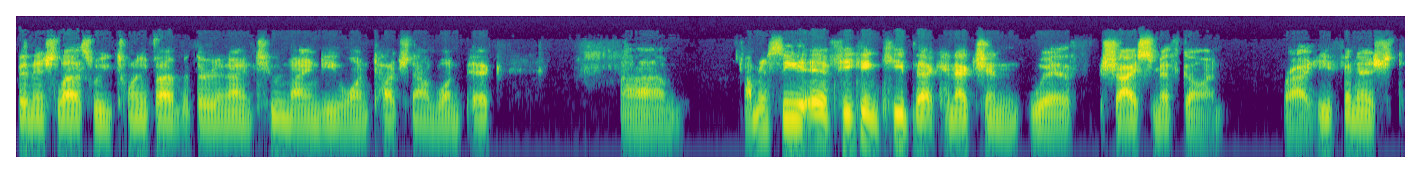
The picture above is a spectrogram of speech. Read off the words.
finished last week 25 for 39, 290, one touchdown, one pick. Um, I'm going to see if he can keep that connection with Shi Smith going. Right. He finished,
